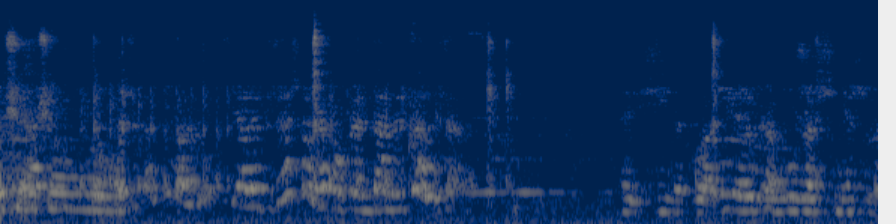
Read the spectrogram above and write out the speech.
musiałam się umówić. Malutki, ale wrzeszczał jak opętany cały czas. Tej zimy była wielka burza śnieżna.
